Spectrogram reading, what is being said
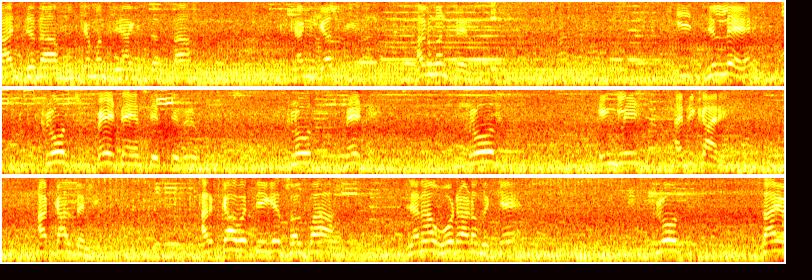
ರಾಜ್ಯದ ಮುಖ್ಯಮಂತ್ರಿಯಾಗಿದ್ದಂಥ ಕಂಗಲ್ ಹನುಮಂತಯ್ಯ ಈ ಜಿಲ್ಲೆ ಕ್ಲೋಸ್ ಪೇಟೆ ಅಂತ ಇರ್ತಿದ್ರು. ಕ್ಲೋಸ್ ಪೇಟೆ ಕ್ಲೋಸ್ ಇಂಗ್ಲೀಷ್ ಅಧಿಕಾರಿ ಆ ಕಾಲದಲ್ಲಿ. ಅರ್ಕಾವತಿಗೆ ಸ್ವಲ್ಪ ಜನ ಓಡಾಡೋದಕ್ಕೆ ಕ್ಲೋಸ್ ಸಹಾಯ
